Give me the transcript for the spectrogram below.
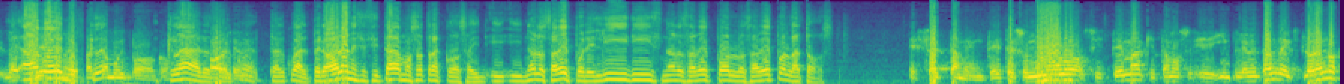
los ah, falta muy poco. Claro, tal cual, Pero ahora necesitábamos otra cosa, y, y, y no lo sabés por el iris, no lo sabés por, lo sabés por la tos. Exactamente, este es un nuevo sistema que estamos eh, implementando y explorando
